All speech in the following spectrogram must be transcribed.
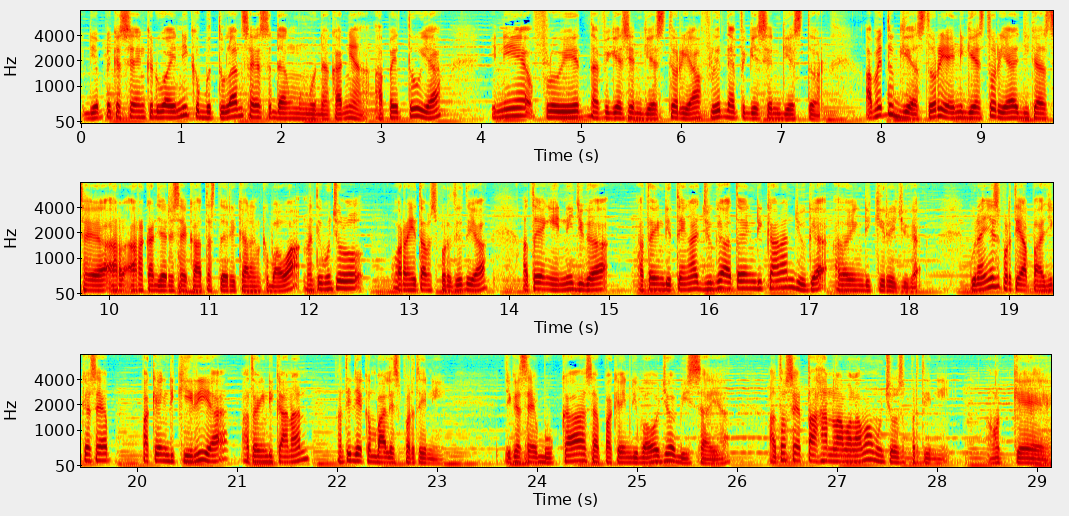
Di aplikasi yang kedua ini kebetulan saya sedang menggunakannya. Apa itu ya? Ini Fluid Navigation Gesture ya, Fluid Navigation Gesture. Apa itu gesture ya? Ini gesture ya. Jika saya ar arahkan jari saya ke atas dari kanan ke bawah, nanti muncul warna hitam seperti itu ya. Atau yang ini juga, atau yang di tengah juga, atau yang di kanan juga, atau yang di kiri juga. Gunanya seperti apa? Jika saya pakai yang di kiri ya, atau yang di kanan, nanti dia kembali seperti ini. Jika saya buka, saya pakai yang di bawah juga bisa ya. Atau saya tahan lama-lama muncul seperti ini. Oke,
